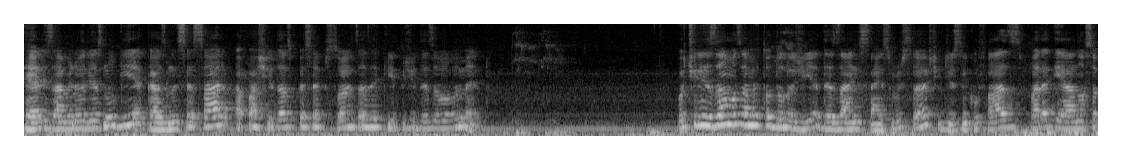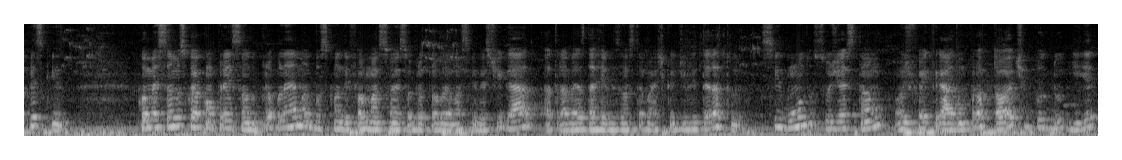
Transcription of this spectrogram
Realizar melhorias no guia, caso necessário, a partir das percepções das equipes de desenvolvimento. Utilizamos a metodologia Design Science Research de cinco fases para guiar nossa pesquisa. Começamos com a compreensão do problema, buscando informações sobre o problema a ser investigado através da revisão sistemática de literatura. Segundo, sugestão, onde foi criado um protótipo do guia,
